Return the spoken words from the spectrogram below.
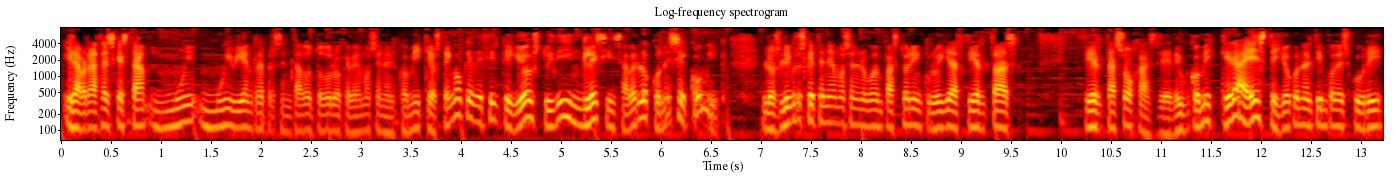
y la verdad es que está muy muy bien representado todo lo que vemos en el cómic, que os tengo que decir que yo estudié inglés sin saberlo con ese cómic. Los libros que teníamos en El Buen Pastor incluían ciertas ciertas hojas de, de un cómic que era este. Yo con el tiempo descubrí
